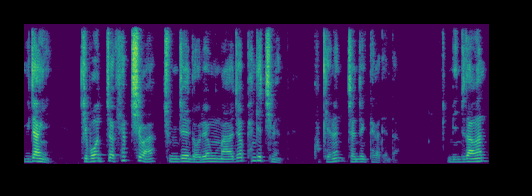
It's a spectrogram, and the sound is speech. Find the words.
의장이 기본적 협치와 중재 노력마저 팽개치면 국회는 전쟁터가 된다. 민주당은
